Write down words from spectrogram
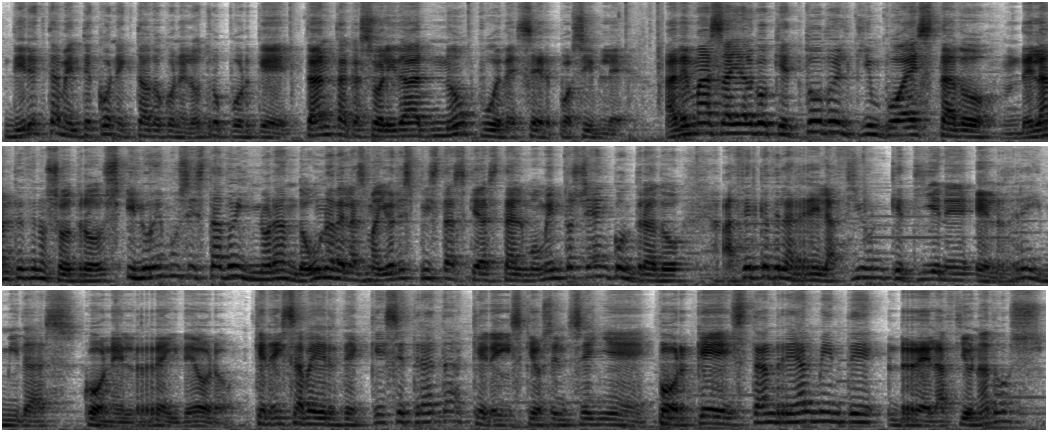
directamente conectado con el otro porque tanta casualidad no puede ser posible. Además hay algo que todo el tiempo ha estado delante de nosotros y lo hemos estado ignorando, una de las mayores pistas que hasta el momento se ha encontrado acerca de la relación que tiene el rey Midas con el rey de oro. ¿Queréis saber de qué se trata? ¿Queréis que os enseñe por qué están realmente relacionados?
